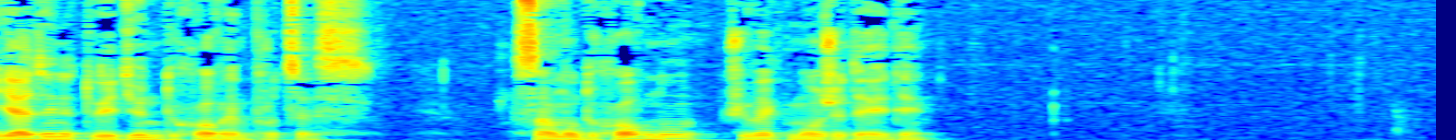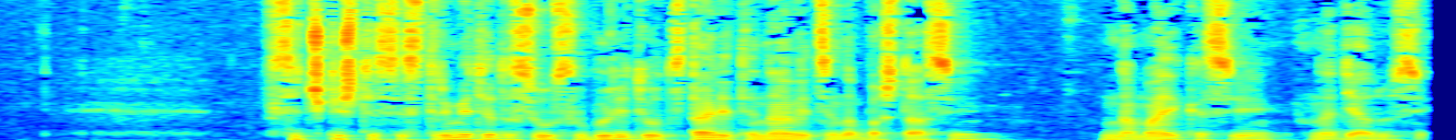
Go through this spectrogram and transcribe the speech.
Яденето е един духовен процес. Само духовно човек може да еде. Всички ще се стремите да се освободите от старите навици на баща си, на майка си, на дядо си.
